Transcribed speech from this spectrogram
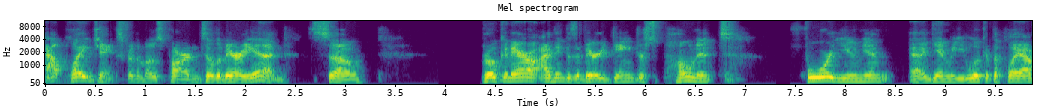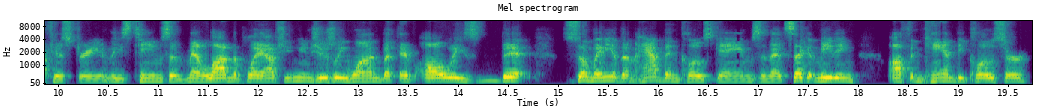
outplayed Jenks for the most part until the very end. So Broken Arrow, I think, is a very dangerous opponent for Union. And again, when you look at the playoff history, and these teams have met a lot in the playoffs, Union's usually won, but they've always been so many of them have been close games, and that second meeting often can be closer.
